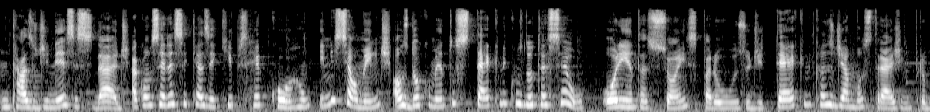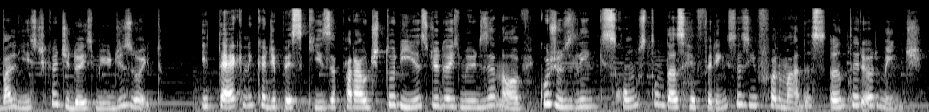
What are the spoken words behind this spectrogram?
em caso de necessidade, aconselha-se que as equipes recorram inicialmente aos documentos técnicos do TCU, orientações para o uso de técnicas de amostragem probalística de 2018 e técnica de pesquisa para auditorias de 2019, cujos links constam das referências informadas anteriormente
